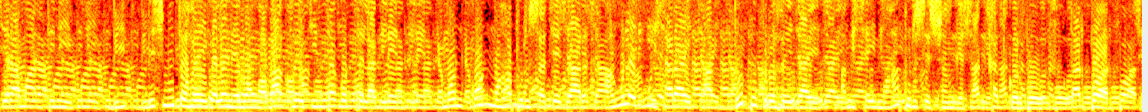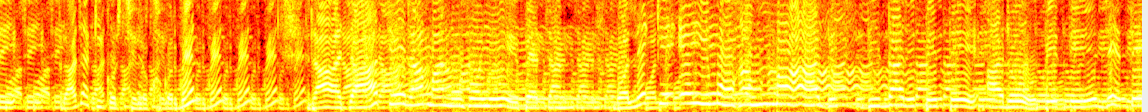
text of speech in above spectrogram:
চেরামান তিনি বিস্মিত হয়ে গেলেন এবং অবাক হয়ে চিন্তা করতে লাগলেন, এমন কোন মহাপুরুষ আছে যার আঙুলের ইশারায় চাঁদ দু টুকরো হয়ে যায়? আমি সেই মহাপুরুষের সঙ্গে সাক্ষাৎ করব তারপর সেই রাজা কি করছে লক্ষ্য করবেন? রাজা চেরামান হয়ে বেচান বলে কে এই মোহাম্মদ? দিদার পেতে আরও পেতে যেতে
